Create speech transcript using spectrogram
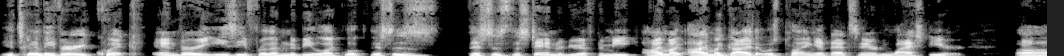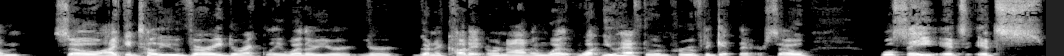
it's going to be very quick and very easy for them to be like, look, this is this is the standard you have to meet. I'm a I'm a guy that was playing at that standard last year. Um, so I can tell you very directly whether you're you're going to cut it or not, and wh- what you have to improve to get there. So we'll see. It's it's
